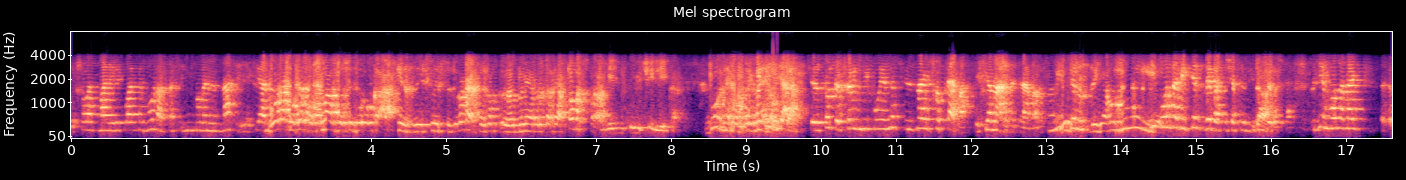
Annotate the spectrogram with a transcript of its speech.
якщо вас має лікувати ворог, значить він повинен знати, які Борак вже послав до Сидорука. Всі зайшли з Сидорука, це ж, мене розказав, хто вас справді лікуючий лікар? Дурником прикинувся. Через те, що якщо він лікує нас, він знає, що треба, які аналізи треба, розумієте? Я Тоді розумію. можна війти, вибачте, ще Да. вибачте. Тоді можна навіть е,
